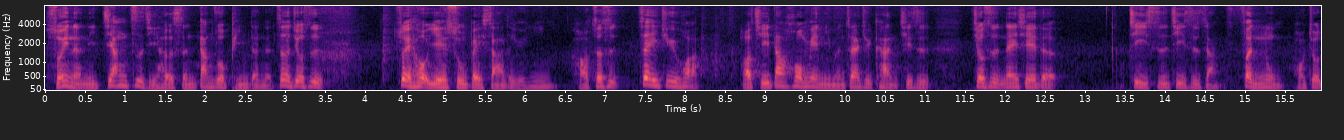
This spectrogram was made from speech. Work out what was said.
所以呢，你将自己和神当作平等的，这就是最后耶稣被杀的原因。好，这是这一句话。好，其实到后面你们再去看，其实就是那些的祭司、祭司长愤怒，好，就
